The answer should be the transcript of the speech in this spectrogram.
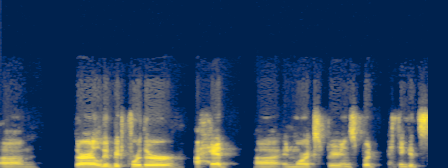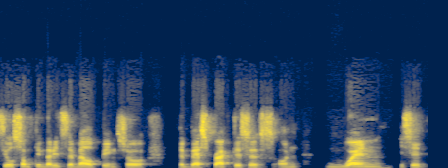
um, they're a little bit further ahead uh, and more experience but I think it's still something that is developing. So the best practices on when is it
